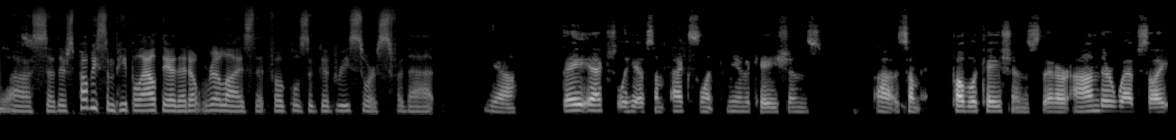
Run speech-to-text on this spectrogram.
Uh, yes. Uh, so there's probably some people out there that don't realize that Vocal's a good resource for that. Yeah, they actually have some excellent communications, uh, some publications that are on their website.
